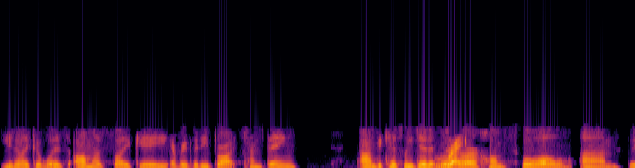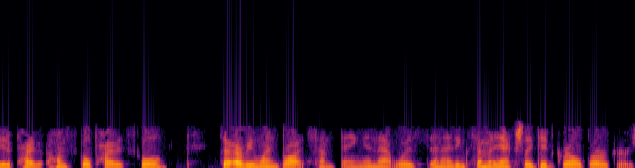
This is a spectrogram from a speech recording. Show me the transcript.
you know, like it was almost like a everybody brought something. Um, because we did it with Right. our homeschool, um, we had a private homeschool private school, so everyone brought something, and that was, and I think somebody actually did grill burgers.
